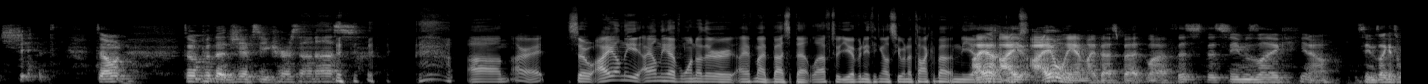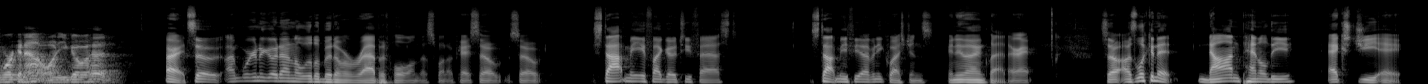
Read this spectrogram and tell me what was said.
Shit! Don't don't put that gypsy curse on us. um. All right. So I only I only have one other. I have my best bet left. Do you have anything else you want to talk about in the? Uh, I, I I only have my best bet left. This this seems like you know seems like it's working out. Why don't you go ahead? All right, so um, we're gonna go down a little bit of a rabbit hole on this one. Okay, so so stop me if I go too fast. Stop me if you have any questions. Anything like that. All right. So I was looking at non-penalty XGA.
